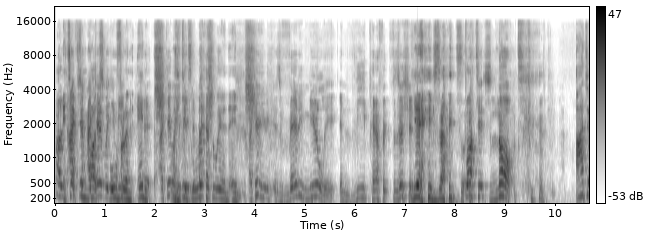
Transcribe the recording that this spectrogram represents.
I- it's I get- I buts get what you over mean. an inch. I get what you like, It's literally an I inch. get what you mean. It's very nearly in the perfect position. Yeah, exactly. But it's not. I d-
